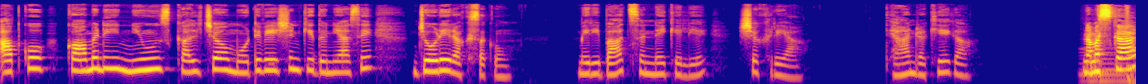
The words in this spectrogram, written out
आपको कॉमेडी न्यूज़ कल्चर मोटिवेशन की दुनिया से जोड़े रख सकूँ। मेरी बात सुनने के लिए शुक्रिया। ध्यान रखिएगा। नमस्कार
